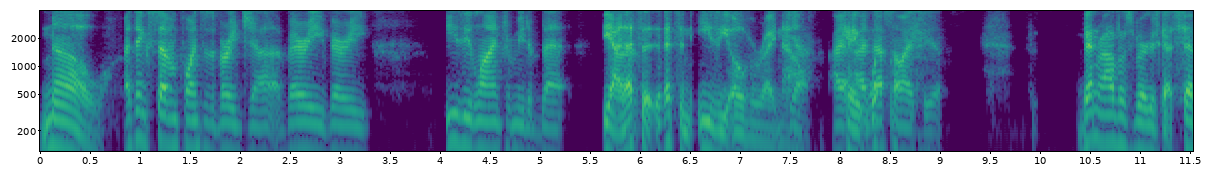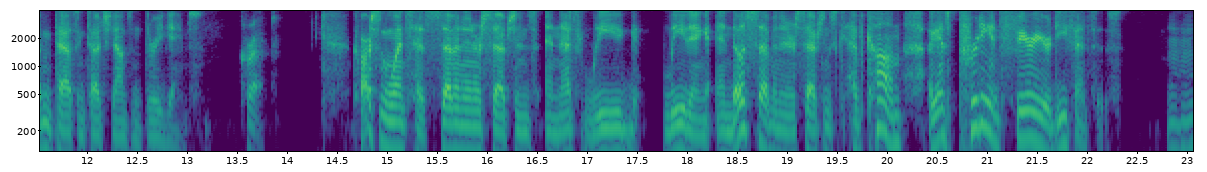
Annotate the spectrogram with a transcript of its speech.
No. I think seven points is a very very very easy line for me to bet. Yeah, that's uh, a that's an easy over right now. Yeah, I, Okay, I, that's how I see it. Ben Roethlisberger's got seven passing touchdowns in three games. Correct. Carson Wentz has seven interceptions, and that's league leading. And those seven interceptions have come against pretty inferior defenses. Mm-hmm.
